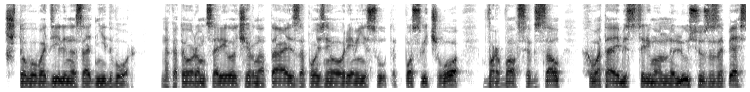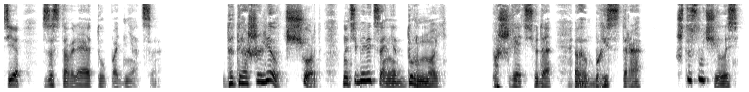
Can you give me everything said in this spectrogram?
что выводили на задний двор на котором царила чернота из-за позднего времени суток, после чего ворвался в зал, хватая бесцеремонно Люсю за запястье, заставляя ту подняться. «Да ты ошалел, черт! На тебе лица нет, дурной!» «Пошли отсюда! Э, быстро!» «Что случилось?»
